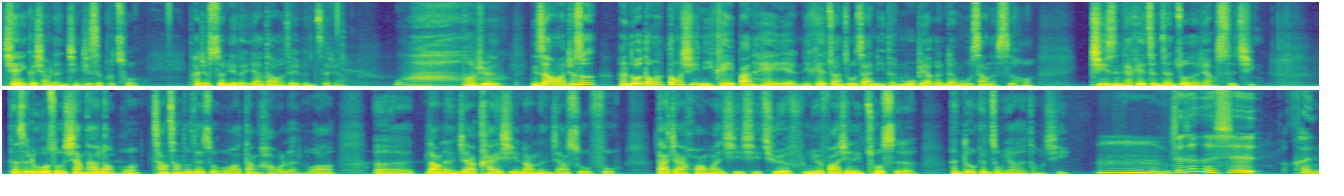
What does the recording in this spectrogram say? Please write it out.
欠一个小人情，其实不错。”他就顺利的要到了这份资料。哇！那我觉得你知道吗？就是很多东东西，你可以扮黑脸，你可以专注在你的目标跟任务上的时候，其实你才可以真正做得了事情。但是如果说像他的老婆常常都在说，我要当好人，我要呃让人家开心，让人家舒服，大家欢欢喜喜，其实你会发现你错失了很多更重要的东西。嗯，这真的是很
